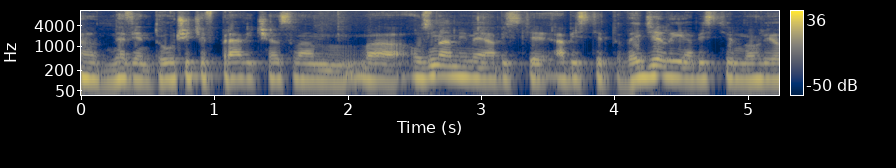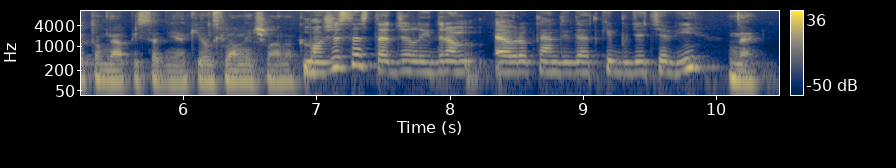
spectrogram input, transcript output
A neviem, to určite v pravý čas vám oznámime, aby ste, aby ste to vedeli, aby ste mohli o tom napísať nejaký oslavný článok. Môže sa stať, že lídrom eurokandidátky budete vy? Ne.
